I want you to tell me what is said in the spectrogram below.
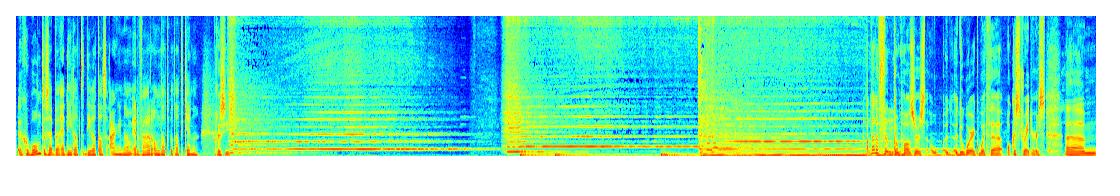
eh, gewoontes hebben en die dat, die dat als aangenaam ervaren omdat we dat kennen. Precies. Lot of film composers do work with uh, orchestrators um,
